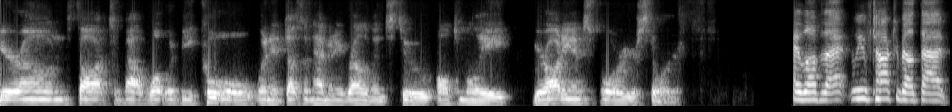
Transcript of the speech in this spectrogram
your own thoughts about what would be cool when it doesn't have any relevance to ultimately your audience or your story. I love that. We've talked about that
